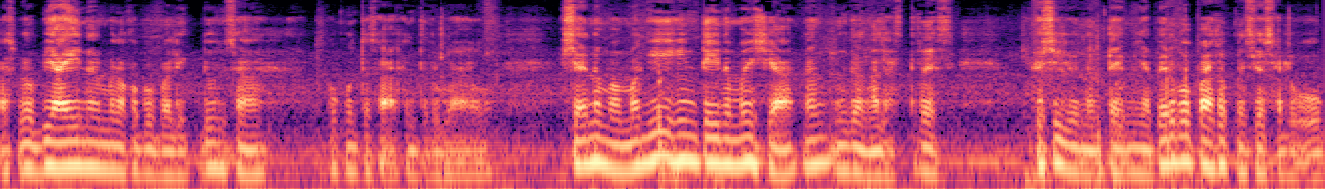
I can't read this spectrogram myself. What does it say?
Tapos babiyahin na naman ako pabalik doon sa pupunta sa aking trabaho. Siya naman, maghihintay naman siya ng hanggang alas 3. Kasi yun ang time niya. Pero papasok na siya sa loob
